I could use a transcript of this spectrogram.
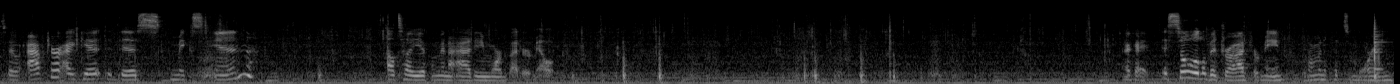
So after I get this mixed in, I'll tell you if I'm going to add any more buttermilk. Okay, it's still a little bit dry for me. I'm going to put some more in.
